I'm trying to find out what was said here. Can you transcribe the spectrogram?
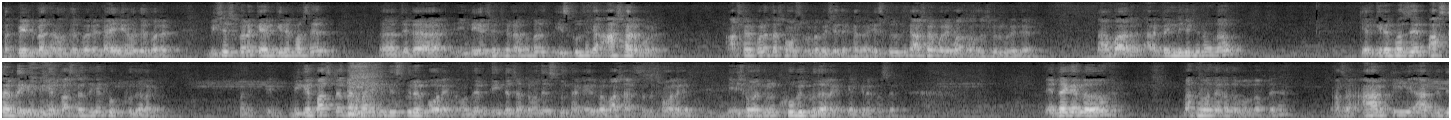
তার পেট ব্যথা হতে পারে ডায়রিয়া হতে পারে। বিশেষ করে ক্যালকিরেফাসের যেটা ইন্ডিকেশন সেটা হলো স্কুল থেকে আসার পরে। আসার পরে তার সমস্যাগুলো বেশি দেখা যায়। স্কুল থেকে আসার পরে মাথা ব্যথা শুরু হয়ে যায়। আবার আরেকটা ইন্ডিকেশন হলো ক্যালকিরেফাসের পাঁচটার দিকে, বিকেল পাঁচটার দিকে খুব ক্ষুদা লাগে। মানে বিকেল পাঁচটা তার মানে কিন্তু স্কুলের পরে, আমাদের তিনটা, চারটার মধ্যে স্কুল থাকে, এবার বাসা আসতে সময় লাগে। এই সময়গুলো খুবই ক্ষুদা লাগে ক্যালকিরেফাসের এটা গেল মাথা মাথায় কথা বললাম, তাই না? আচ্ছা আর কি, আর যদি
